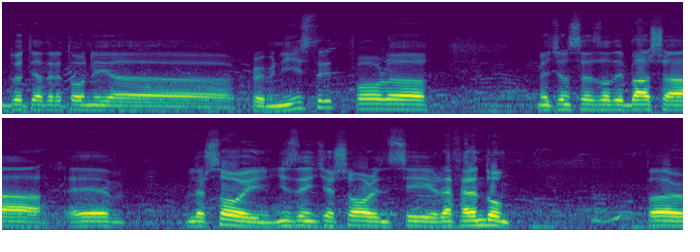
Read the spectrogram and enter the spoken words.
duhet t'ia drejtoni kryeministrit, por meqenëse zoti Basha e vlerësoi 21 qershorin si referendum për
